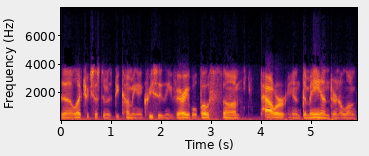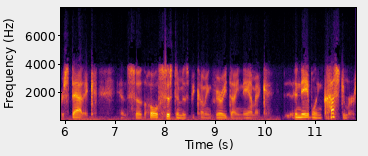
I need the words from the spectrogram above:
the electric system is becoming increasingly variable. Both um, power and demand are no longer static, and so the whole system is becoming very dynamic, enabling customers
